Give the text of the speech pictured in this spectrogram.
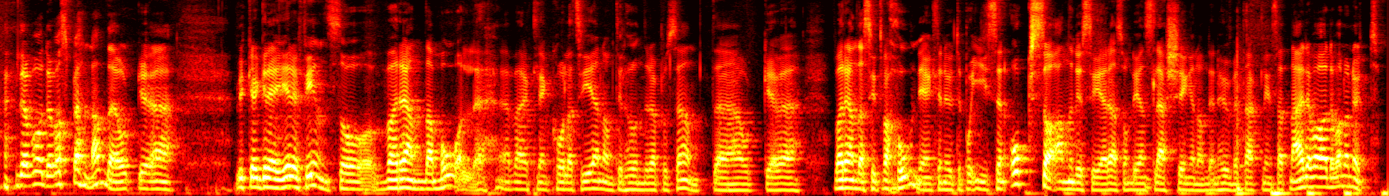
det var, det var spännande och eh, vilka grejer det finns och varenda mål eh, verkligen kollats igenom till 100% eh, och eh, varenda situation egentligen ute på isen också analyseras om det är en slashing eller om det är en huvudtackling. Så att nej, det var, det var något nytt.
